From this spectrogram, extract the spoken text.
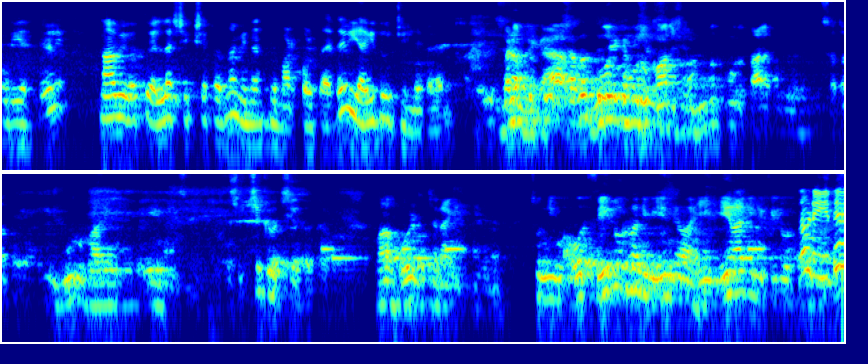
ಕೊಡಿ ಅಂತೇಳಿ ನಾವಿವತ್ತು ಎಲ್ಲ ಶಿಕ್ಷಕರನ್ನ ವಿನಂತಿ ಮಾಡ್ಕೊಳ್ತಾ ಇದ್ದೇವೆ ಈ ಐದು ಜಿಲ್ಲೆಗಳಲ್ಲಿ. ಸತತವಾಗಿ ಮೂರು ಬಾರಿ ಶಿಕ್ಷಕರ ಕ್ಷೇತ್ರದಲ್ಲಿ ಬಹಳ ಬೋಲ್ಡ್ ಚೆನ್ನಾಗಿ ಮಾಡಿದ್ದಾರೆ. ಸೊ ನೀವು ಅವ್ರ ಫೇಲ್ಯೂರ್ನ ನೀವು ಏನ್ ಹೀಗ್ ಏನಾಗಿ ನೀವು ಫೇಲ್ಯೂರ್ ನೋಡಿ, ಇದೇ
